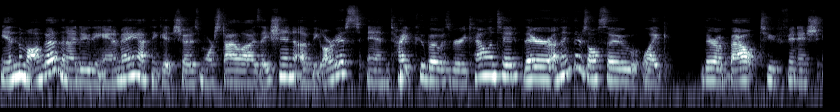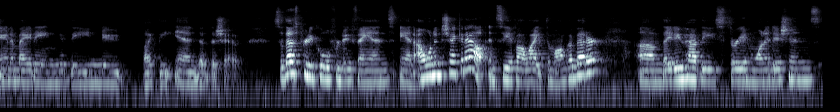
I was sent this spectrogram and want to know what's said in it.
in the manga than I do the anime. I think it shows more stylization of the artist, and Tite Kubo is very talented. There, I think there's also like they're about to finish animating the new like the end of the show. So that's pretty cool for new fans, and I wanted to check it out and see if I like the manga better. Um, they do have these three in one editions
